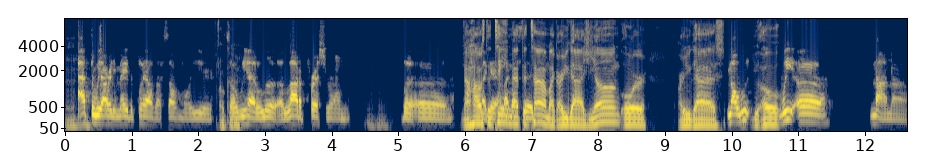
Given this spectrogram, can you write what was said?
mhm, After we already made the playoffs our sophomore year, Okay. so we had a little, a lot of pressure on us. mhm. But uh, Now, how's Like the team like at the time? Like, are you guys young or are you guys no, we you old? we uh, nah, nah,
